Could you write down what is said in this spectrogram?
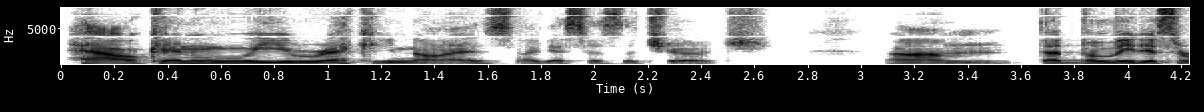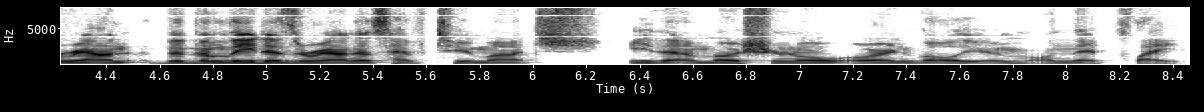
How can we recognize, I guess, as the church, um, that the leaders around that the leaders around us have too much, either emotional or in volume, on their plate?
